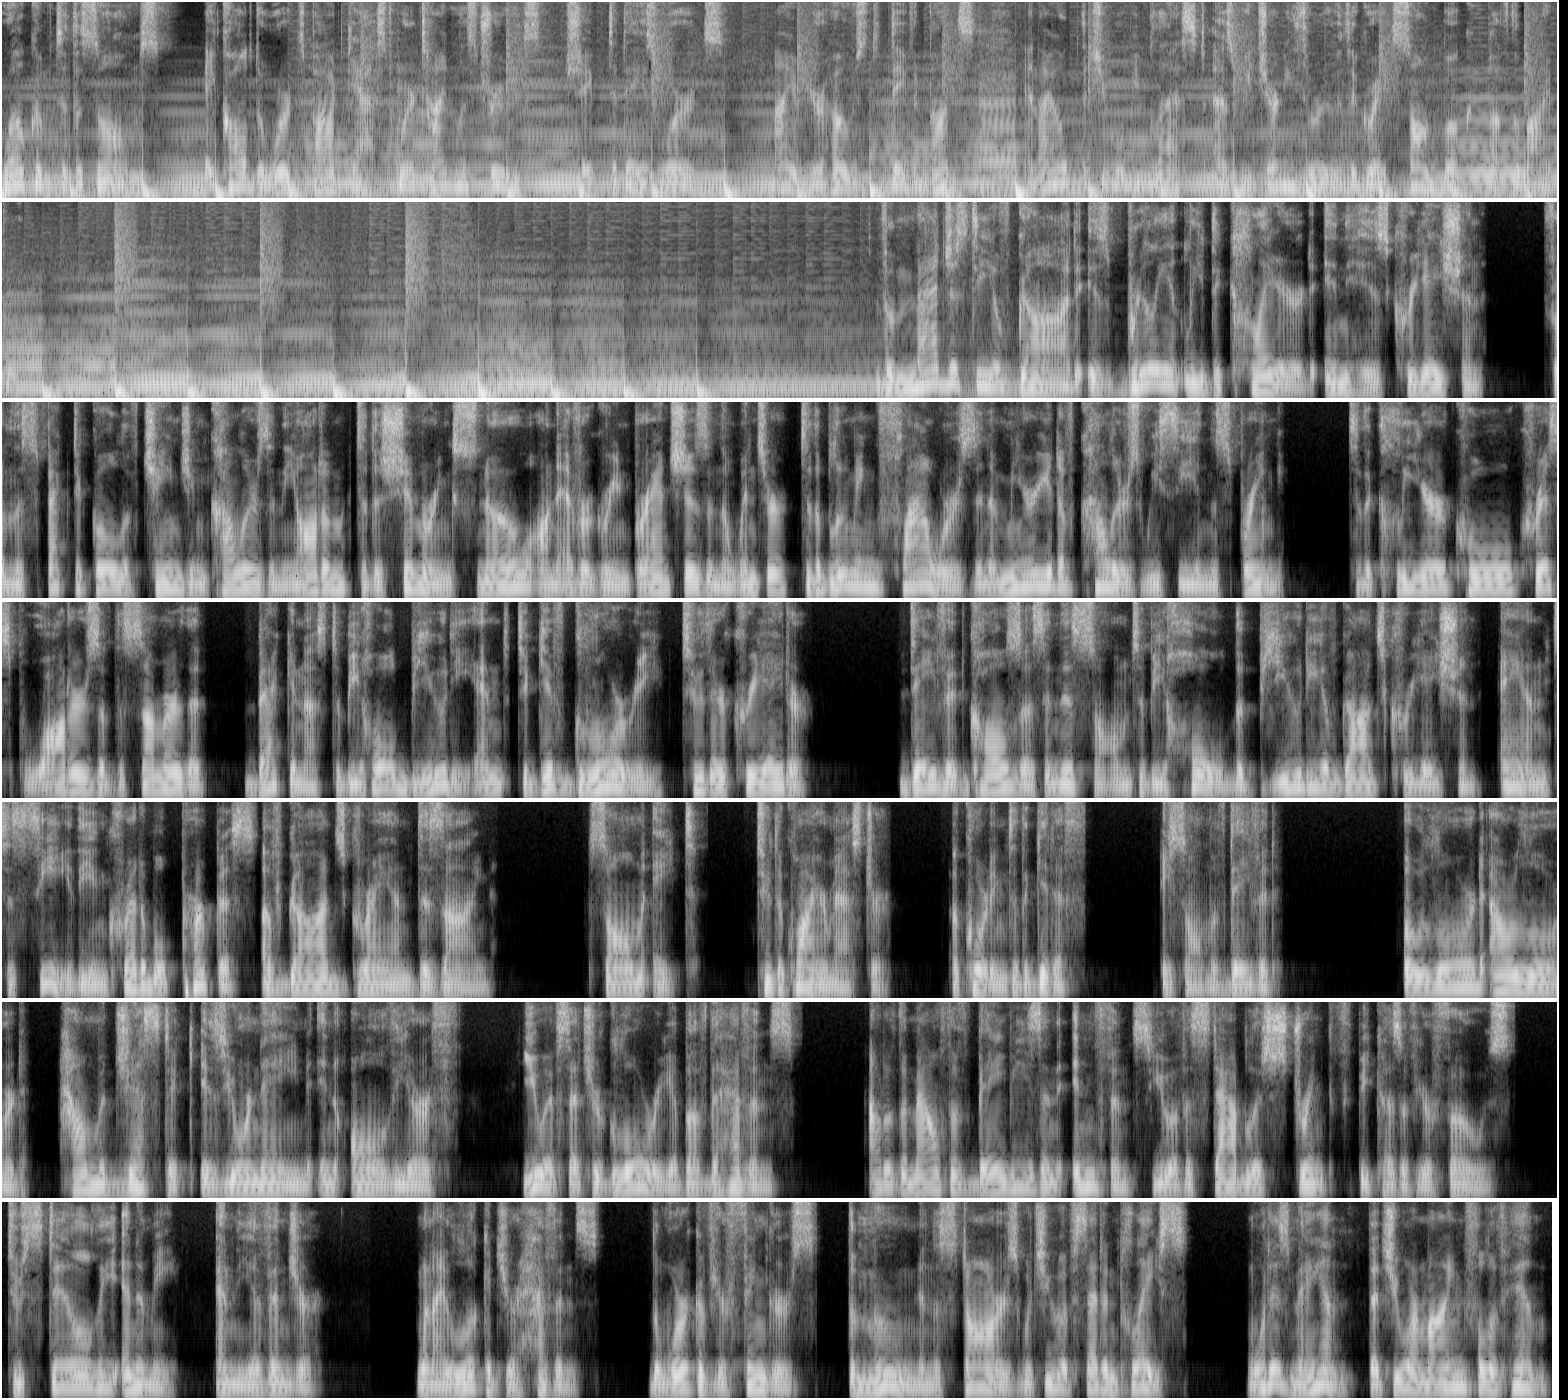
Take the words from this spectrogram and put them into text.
Welcome to the Psalms, a Called to Words podcast where timeless truths shape today's words. I am your host, David Bunce, and I hope that you will be blessed as we journey through the great songbook of the Bible. The majesty of God is brilliantly declared in His creation. From the spectacle of changing colors in the autumn, to the shimmering snow on evergreen branches in the winter, to the blooming flowers in a myriad of colors we see in the spring, to the clear, cool, crisp waters of the summer that beckon us to behold beauty and to give glory to their Creator. David calls us in this psalm to behold the beauty of God's creation and to see the incredible purpose of God's grand design. Psalm 8 to the choir master, according to the Gittith, a psalm of David. O Lord, our Lord, how majestic is your name in all the earth. You have set your glory above the heavens. Out of the mouth of babies and infants you have established strength because of your foes, to still the enemy and the avenger. When I look at your heavens, the work of your fingers, the moon and the stars which you have set in place, what is man that you are mindful of him?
